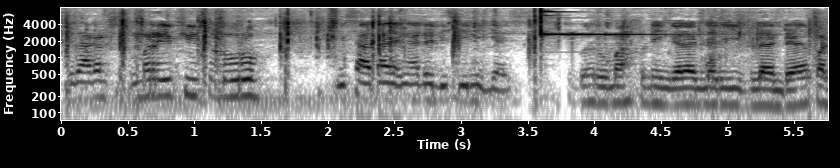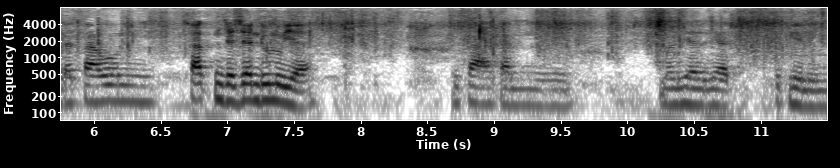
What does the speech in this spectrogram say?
Kita akan mereview seluruh wisata yang ada di sini guys. Rumah peninggalan dari Belanda pada tahun saat penjajahan dulu ya. Kita akan melihat-lihat sekeliling.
